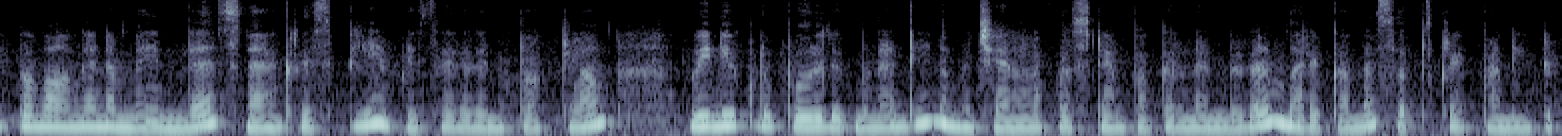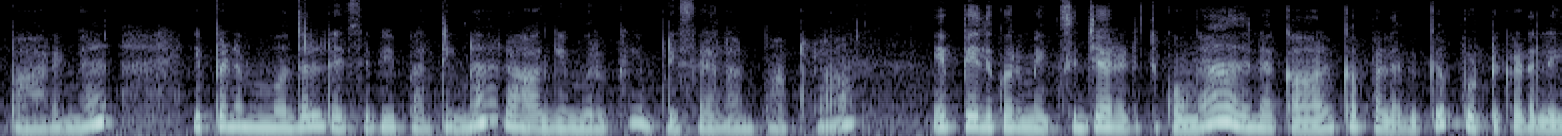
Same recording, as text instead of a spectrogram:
இப்போ வாங்க நம்ம இந்த ஸ்நாக் ரெசிபியை எப்படி செய்கிறதுன்னு பார்க்கலாம். வீடியோக்குள்ளே போகிறதுக்கு முன்னாடி நம்ம சேனலை ஃபஸ்ட் டைம் பார்க்குற நண்பர்கள் மறக்காமல் சப்ஸ்கிரைப் பண்ணிவிட்டு பாருங்கள் இப்போ நம்ம முதல் ரெசிபி பார்த்திங்கன்னா ராகி முறுக்கு எப்படி செய்யலான்னு பார்க்கலாம். இப்போ இதுக்கு ஒரு மிக்ஸி ஜார் எடுத்துக்கோங்க. அதில் கால் கப் அளவுக்கு பொட்டுக்கடலை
